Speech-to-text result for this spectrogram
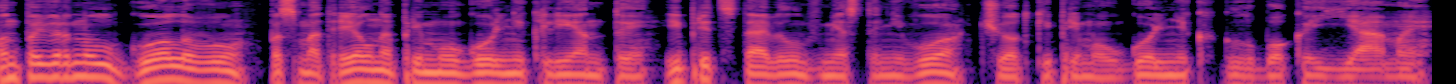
Он повернул голову, посмотрел на прямоугольник ленты и представил вместо него четкий прямоугольник глубокой ямы.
